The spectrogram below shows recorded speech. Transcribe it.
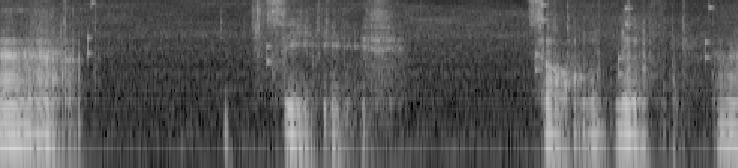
ห้าสี่สองหนึ่งห้า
